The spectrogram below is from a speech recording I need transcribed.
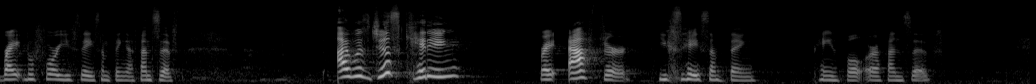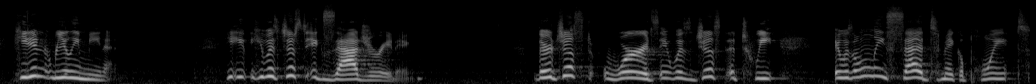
right before you say something offensive, I was just kidding right after you say something painful or offensive. He didn't really mean it, he, he was just exaggerating. They're just words. It was just a tweet. It was only said to make a point.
